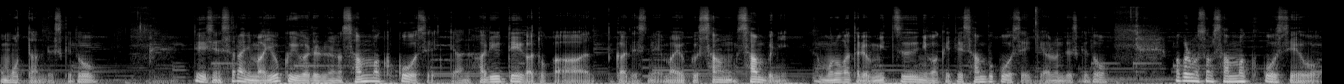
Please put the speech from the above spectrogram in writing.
思ったんですけど、でですね、さらにまあよく言われるあの三幕構成ってあのハリウッド映画とかがですね、まあ、よく 3, 3部に物語を3つに分けて3部構成ってやるんですけど、まあ、これもその三幕構成を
